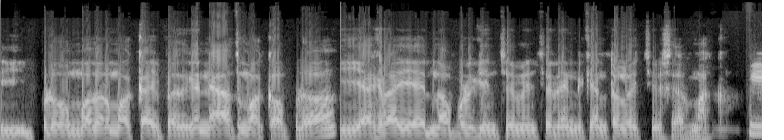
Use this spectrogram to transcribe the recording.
ఇప్పుడు మొదటి మొక్క అయిపోయింది కానీ నేత మొక్క అప్పుడు. ఈ ఎకరా ఏరినప్పుడు ఇంచుమించు రెండు గంటలు వచ్చేవి సార్ మాకు. ఈ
